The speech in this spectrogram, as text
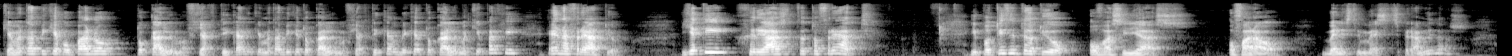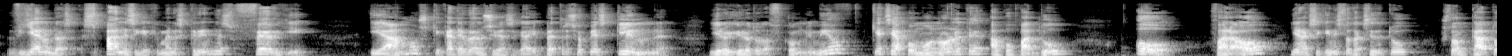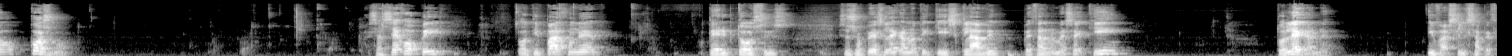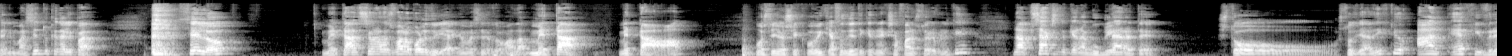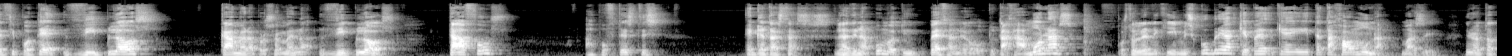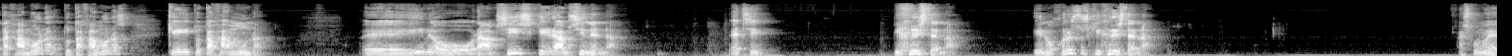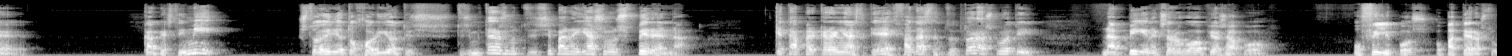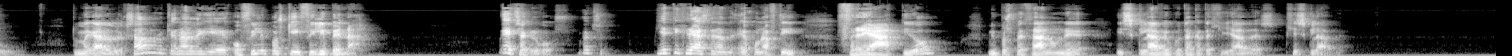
και μετά μπήκε από πάνω το κάλυμα. Φτιαχτήκανε και μετά μπήκε το κάλυμα. Φτιαχτήκαν, μπήκε το κάλυμα. Και υπάρχει ένα φρεάτιο. Γιατί χρειάζεται το φρεάτι. Υποτίθεται ότι ο, ο βασιλιάς, ο Φαραώ, μπαίνει στη μέση της πυραμίδας, βγαίνοντας σπάνε συγκεκριμένες κρίνες, φεύγει η άμμος και κατεβαίνουν σιγά σιγά οι πέτρες, οι οποίες κλείνουν γύρω γύρω το ταυτικό μνημείο και έτσι απομονώνεται από παντού ο Φαραώ για να ξεκινήσει το ταξίδι του στον κάτω κόσμο. Σας έχω πει ότι υπάρχουν περιπτώσεις στις οποίες λέγανε ότι και οι σκλάβοι πεθάνουν μέσα εκεί. Το λέγανε. Η βασίλισσα πεθαίνει μαζί του κτλ. Θέλω, μετά, σήμερα θα σας βάλω πολλή δουλειά για μέσα στην εβδομάδα, μετά, μετά, μόλις τελειώσει η εκπομπή και αφού δείτε και την εξαφάνιση του ερευνητή, να ψάξετε και να γκουγκλάρετε στο, στο διαδίκτυο αν έχει βρεθεί ποτέ διπλός, κάμερα προς εμένα, διπλός τάφος από αυτές τις εγκαταστάσεις. Δηλαδή να πούμε ότι πέθανε ο Τουταχαμώνας, όπως το λένε και η Μισκούμπρια και, και η Ταταχαμούνα μαζί. Είναι ο Ταταχαμώνα, Τουταχαμώνας και η Τουταχαμούνα. Ε, είναι ο Ραμσής και η Ραμσίνενα. Έτσι. Η Χρήστενα. Είναι ο Χρήστος και η Χρήστενα. Ας πούμε, κάποια στιγμή, στο ίδιο το χωριό της, της μητέρας μου, της είπανε «Γεια σου Σπύρενα» και τα περκρανιάστηκε. Ε, φαντάστε τώρα, ας πούμε ότι να πήγαινε, ξέρω εγώ, ποιος από ο Φίλιππος, ο πατέρας του, του Μεγάλου Αλεξάνδρου και να έλεγε ο Φίλιππος και η Φιλίππενα. Έτσι ακριβώς. Έτσι. Γιατί χρειάζεται να έχουν αυτοί φρεάτιο, μήπως πεθάνουν οι σκλάβοι που ήταν κατά χιλιάδες; Ποιοι σκλάβοι;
